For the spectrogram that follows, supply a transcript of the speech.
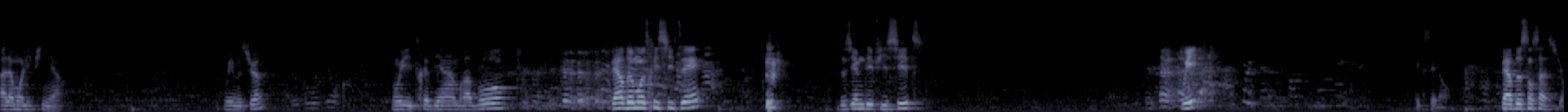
à la moelle épinière. Oui, monsieur? Oui, très bien, bravo. Perte de motricité. Deuxième déficit. Oui, Excellent. Perte de sensation.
